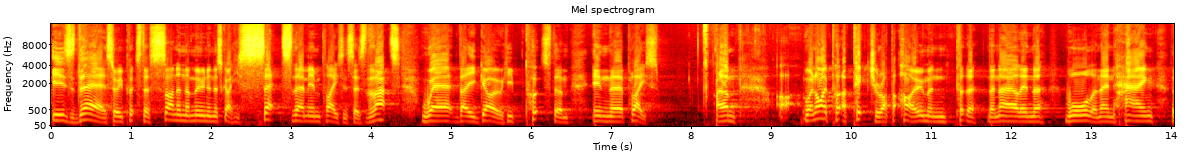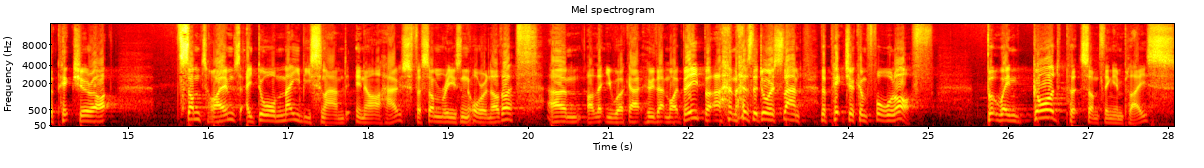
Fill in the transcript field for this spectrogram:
is there. So, he puts the sun and the moon in the sky. He sets them in place and says, That's where they go. He puts them in their place. Um, uh, when I put a picture up at home and put the, the nail in the wall and then hang the picture up, Sometimes a door may be slammed in our house for some reason or another. Um, I'll let you work out who that might be, but um, as the door is slammed, the picture can fall off. But when God puts something in place,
